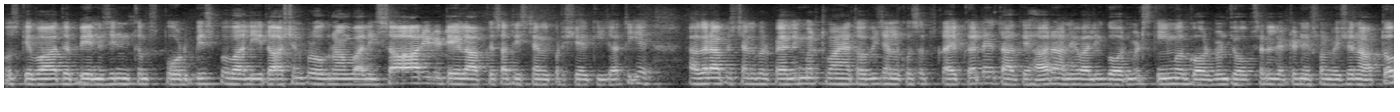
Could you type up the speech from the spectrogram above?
उसके बाद बेनजीर इनकम सपोर्ट बिस्प वाली, राशन प्रोग्राम वाली, सारी डिटेल आपके साथ इस चैनल पर शेयर की जाती है। अगर आप इस चैनल पर पहली मरतबा हैं तो अभी चैनल को सब्सक्राइब कर लें, ताकि हर आने वाली गवर्नमेंट स्कीम और गवर्नमेंट जॉब से रिलेटेड इन्फॉर्मेशन आप तो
